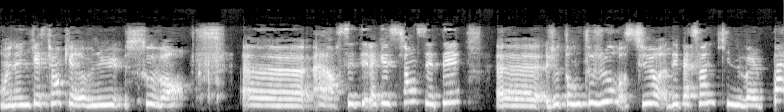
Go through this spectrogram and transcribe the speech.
On a une question qui est revenue souvent. Euh, alors, c'était la question, c'était, euh, je tombe toujours sur des personnes qui ne veulent pas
